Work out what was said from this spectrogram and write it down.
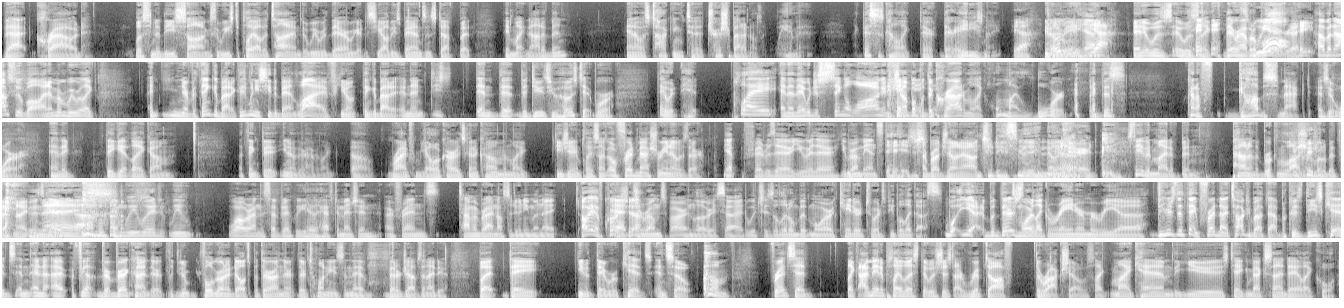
that crowd listen to these songs that we used to play all the time. That we were there and we got to see all these bands and stuff, but they might not have been. And I was talking to Trish about it, and I was like, "Wait a minute, like this is kind of like their their '80s night." Yeah. You know what I totally. mean? Yeah. Yeah. And it was it was like they were having a weird, ball, right? having an absolute ball. And I remember we were like, I, you never think about it because when you see the band live, you don't think about it. And then and the the dudes who host it were, they would hit play and then they would just sing along and jump up with the crowd. And we're like, oh my lord, like this kind of gobsmacked as it were. And they they get like um, I think that you know they're having like uh, Ryan from Yellowcard's going to come and like DJ and play songs. Oh, Fred Mascherino was there. Yep, Fred was there. You were there. You brought me on stage. I brought John out. Introduced me. and No one Yeah. cared. Steven might have been pounding the Brooklyn Lager a little bit that night. It was Nice. good. Um, and we would we while we're on the subject, we would have to mention our friends Tom and Brian also do an emo night oh yeah, of course. at yeah. Jerome's Bar in Lower East Side, which is a little bit more catered towards people like us. Well, yeah, but there's it's more like Rainer Maria. here's the thing. Fred and I talked about that because these kids, and, and I feel they're very kind. They're you know full grown adults, but they're on their their twenties and they have better jobs than I do. But they, you know, they were kids, and so Fred said, like, I made a playlist that was just I ripped off the rock show. It was like My Chem, The Used, Taking Back Sunday, like cool.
